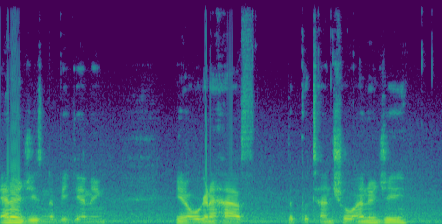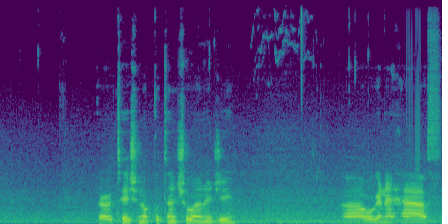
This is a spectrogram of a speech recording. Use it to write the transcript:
energies in the beginning, you know, we're going to have the potential energy, gravitational potential energy. Uh, we're going to have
